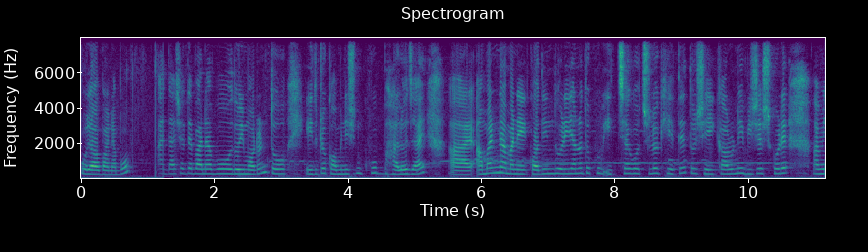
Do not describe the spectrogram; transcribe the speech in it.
পোলাও বানাবো। আর তার সাথে বানাবো দই মটন। তো এই দুটো কম্বিনেশন খুব ভালো যায়। আর আমার না মানে কদিন ধরেই জানো তো খুব ইচ্ছা করছিল খেতে। তো সেই কারণেই বিশেষ করে আমি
